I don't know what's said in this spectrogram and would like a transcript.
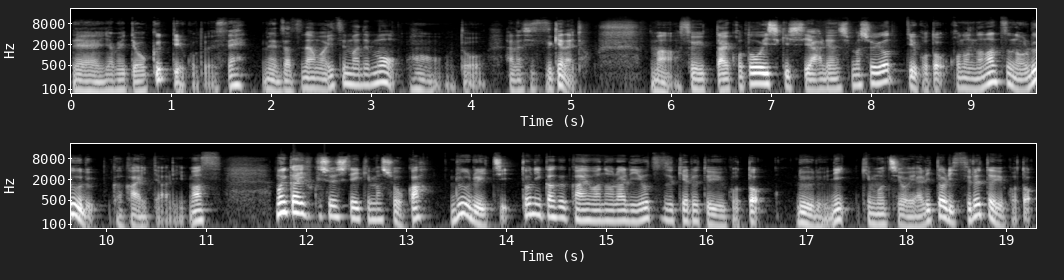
で、やめておくっていうことですね。ね雑談はいつまでも、うんと、話し続けないと。まあ、そういったことを意識して話しましょうよっていうこと。この7つのルールが書いてあります。もう一回復習していきましょうか。ルール1、とにかく会話のラリーを続けるということ。ルール2、気持ちをやり取りするということ。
